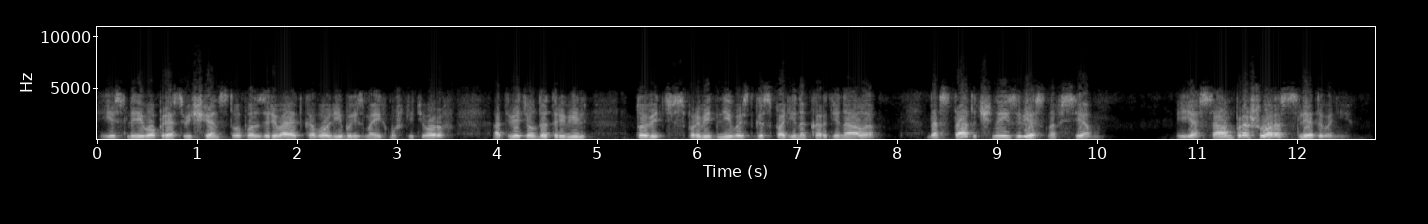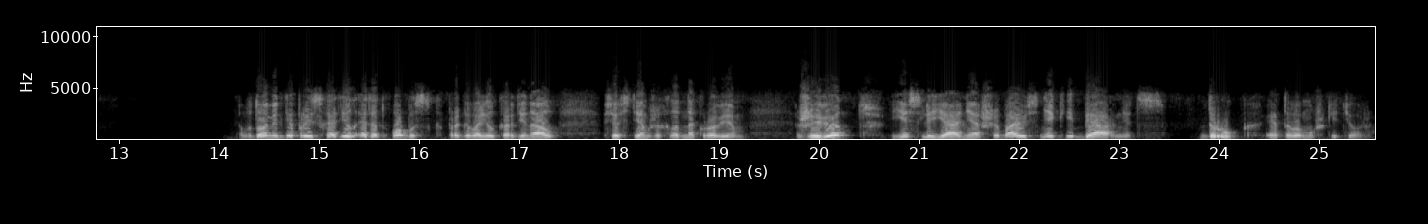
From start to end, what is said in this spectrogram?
«Если его преосвященство подозревает кого-либо из моих мушкетеров», — ответил Дотревиль, — «то ведь справедливость господина кардинала достаточно известна всем, и я сам прошу о расследовании». «В доме, где происходил этот обыск, — проговорил кардинал все с тем же хладнокровием, — живет, если я не ошибаюсь, некий Бярнец, друг этого мушкетера.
